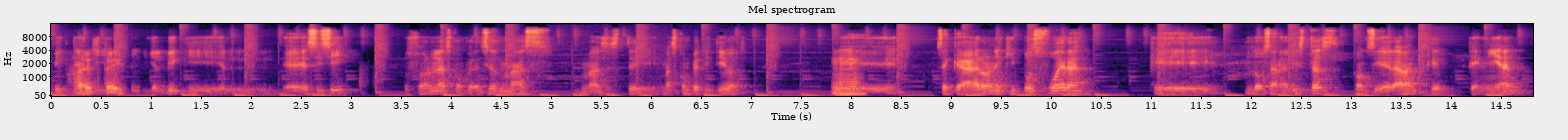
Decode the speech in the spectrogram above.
Big Ten y, el Big y el SEC, pues fueron las conferencias más, más, este, más competitivas. Eh, se quedaron equipos fuera que los analistas consideraban que tenían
